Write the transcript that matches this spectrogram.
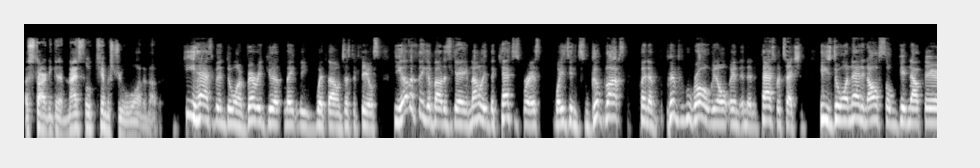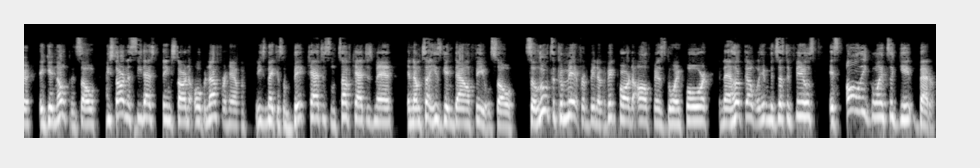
are starting to get a nice little chemistry with one another he has been doing very good lately with um, Justin Fields. The other thing about his game, not only the catches press, but he's getting some good blocks, playing a pivotal role, you know, in, in, in pass protection. He's doing that and also getting out there and getting open. So he's starting to see that thing starting to open up for him. He's making some big catches, some tough catches, man. And I'm telling you, he's getting downfield. So salute to Kmet for being a big part of the offense going forward. And that hookup with him and Justin Fields is only going to get better.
